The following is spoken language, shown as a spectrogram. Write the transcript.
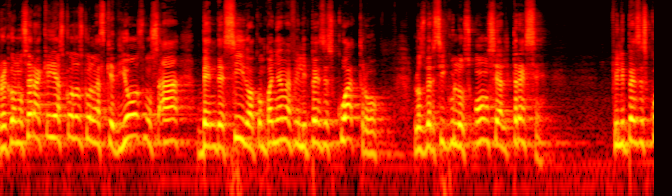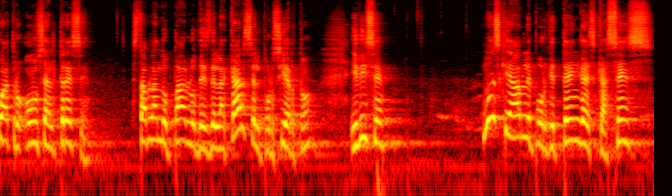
Reconocer aquellas cosas con las que Dios nos ha bendecido. Acompáñame a Filipenses 4, los versículos 11 al 13. Filipenses 4, 11 al 13. Está hablando Pablo desde la cárcel, por cierto, y dice, no es que hable porque tenga escasez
